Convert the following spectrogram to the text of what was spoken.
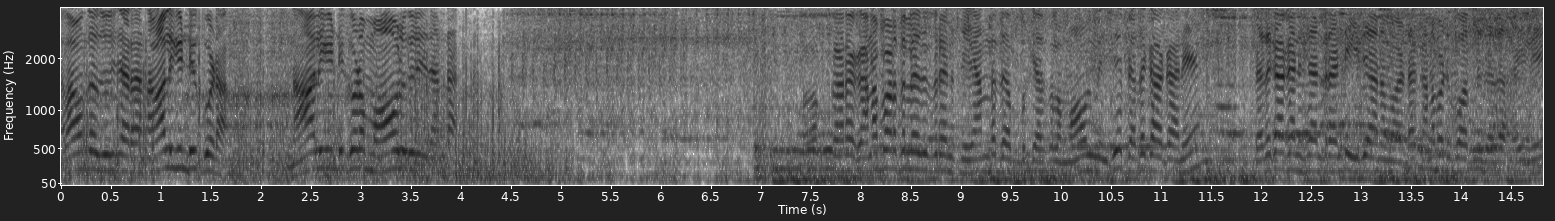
ఎలా ఉందో చూసారా నాలుగింటికి కూడా. నాలుగింటికి కూడా మామూలుగా లేదంట. ఒక్కరు కనపడతలేదు ఫ్రెండ్స్ ఎండ దెబ్బకి అసలు మామూలు ఇదే పెదకాకాని పెదకాకాని సెంటర్ అంటే ఇదే అనమాట కనబడిపోతుంది కదా హైవే.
